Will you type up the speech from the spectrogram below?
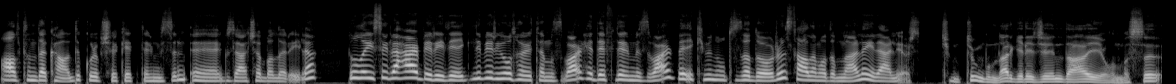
Altında kaldık grup şirketlerimizin e, güzel çabalarıyla. Dolayısıyla her biriyle ilgili bir yol haritamız var, hedeflerimiz var ve 2030'a doğru sağlam adımlarla ilerliyoruz. Şimdi tüm bunlar geleceğin daha iyi olması,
